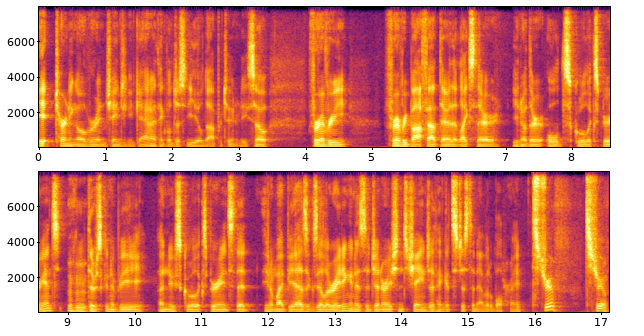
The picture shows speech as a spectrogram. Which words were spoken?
it turning over and changing again, I think will just yield opportunity. So, for every for every buff out there that likes their you know their old school experience, there's going to be a new school experience that you know might be as exhilarating. And as the generations change, I think it's just inevitable, right? It's true. It's true.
